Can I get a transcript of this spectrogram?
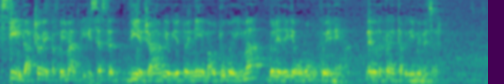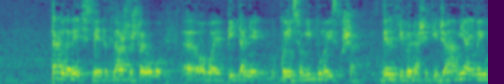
S tim da čovjek ako ima dvije sestre, dvije džamije, u jednoj nema, u drugoj ima, bolje da ide u onu u kojoj nema. Nego da klanja tamo gdje ima mezar. Tako da neće smetati, našto što je ovo, e, ovo je pitanje kojim smo mi puno iskušani. Veliki broj naših tih džamija imaju,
